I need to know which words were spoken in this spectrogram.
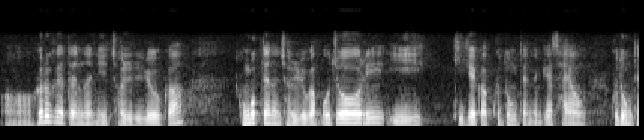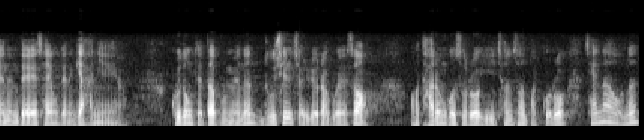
어, 흐르게 되는 이 전류가 공급되는 전류가 모조리 이 기계가 구동되는 게 사용 구동되는 데에 사용되는 게 아니에요. 구동되다 보면은 누실 전류라고 해서 어, 다른 곳으로 이 전선 밖으로 새 나오는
